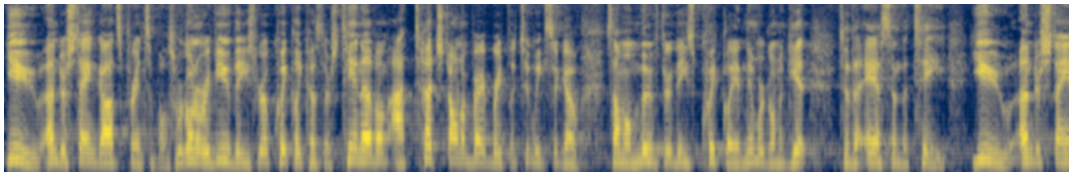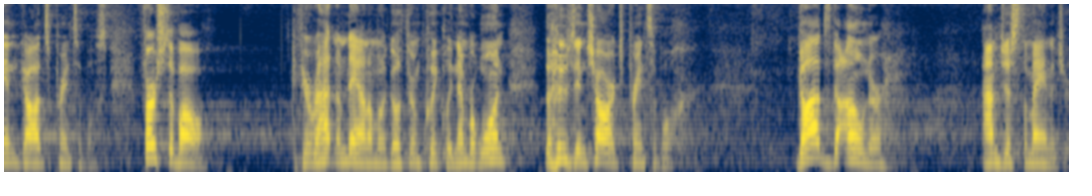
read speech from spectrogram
You understand God's principles. We're going to review these real quickly because there's 10 of them. I touched on them very briefly two weeks ago. So I'm going to move through these quickly and then we're going to get to the S and the T. You understand God's principles. First of all, if you're writing them down, I'm going to go through them quickly. Number one, the who's in charge principle. God's the owner, I'm just the manager.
